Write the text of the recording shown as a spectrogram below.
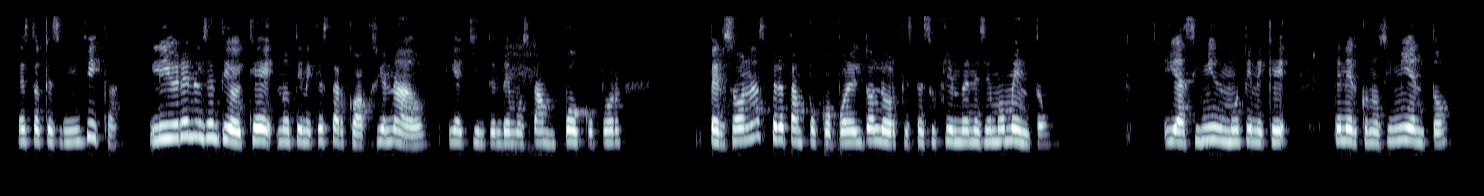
¿Esto qué significa? Libre en el sentido de que no tiene que estar coaccionado, y aquí entendemos tampoco por personas, pero tampoco por el dolor que esté sufriendo en ese momento. Y asimismo tiene que tener conocimiento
